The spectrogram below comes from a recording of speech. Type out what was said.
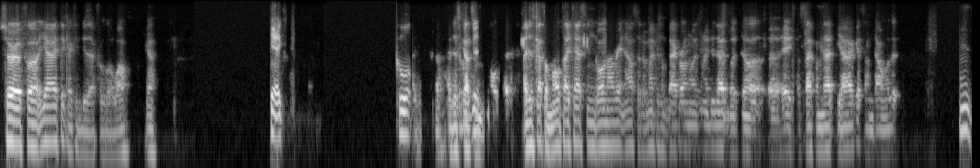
Sure. If uh, yeah, I think I can do that for a little while. Yeah. Okay. Cool. Uh, I just Oh, got good. some. I just got some multitasking going on right now, so there might be some background noise when I do that. But uh, uh, hey, aside from that, yeah, I guess I'm down with it. Mm,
